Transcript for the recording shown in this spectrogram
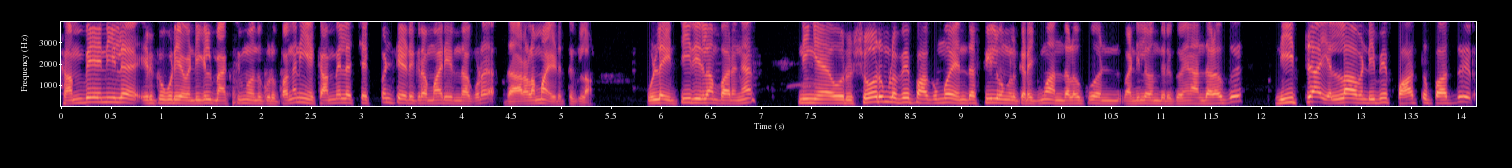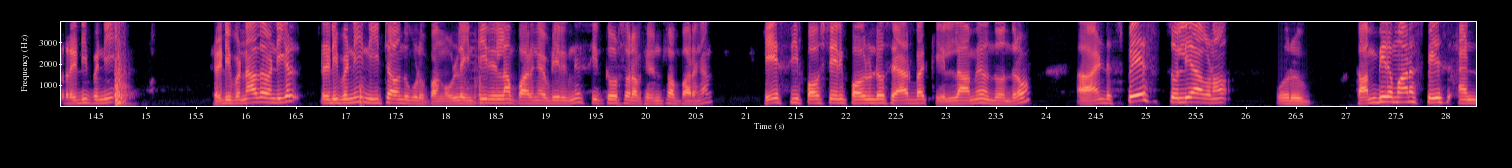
கம்பெனியில் இருக்கக்கூடிய வண்டிகள் மேக்ஸிமம் வந்து கொடுப்பாங்க. நீங்கள் கம்பெனியில் செக் பண்ணிட்டு எடுக்கிற மாதிரி இருந்தால் கூட தாராளமாக எடுத்துக்கலாம். உள்ள இன்டீரியர்லாம் பாருங்கள் நீங்கள் ஒரு ஷோரூமில் போய் பார்க்கும்போது எந்த ஃபீல் உங்களுக்கு கிடைக்குமோ அந்த அளவுக்கு வண்டியில் வண்டியில வந்து இருக்கும் ஏன்னா அந்த அளவுக்கு நீட்டாக எல்லா வண்டியுமே பார்த்து பார்த்து ரெடி பண்ணி ரெடி பண்ணாத வண்டிகள் ரெடி பண்ணி நீட்டாக வந்து கொடுப்பாங்க. உள்ள இன்டீரியர்லாம் பாருங்கள் எப்படி இருக்குன்னு சீட் கவர்ஸோட ஃப்ரெண்ட்ஸ்லாம் பாருங்கள் AC power steering power windows air bag எல்லாமே வந்து வந்துடும் அண்ட் ஸ்பேஸ் சொல்லி ஆகணும். ஒரு கம்பீரமான ஸ்பேஸ் அண்ட்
